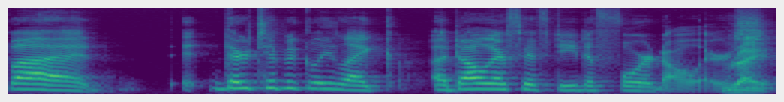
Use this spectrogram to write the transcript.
but they're typically like a dollar fifty to four dollars Right.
